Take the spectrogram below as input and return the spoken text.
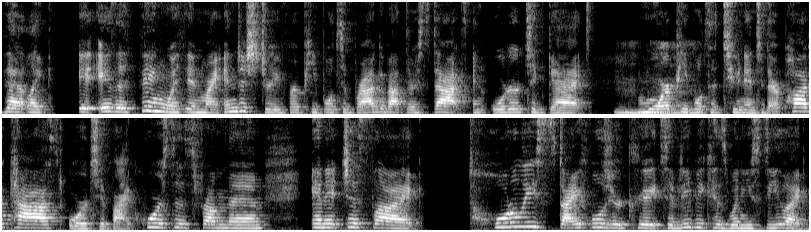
that like, it is a thing within my industry for people to brag about their stats in order to get more Mhm. people to tune into their podcast or to buy courses from them. And it just like totally stifles your creativity because when you see like,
